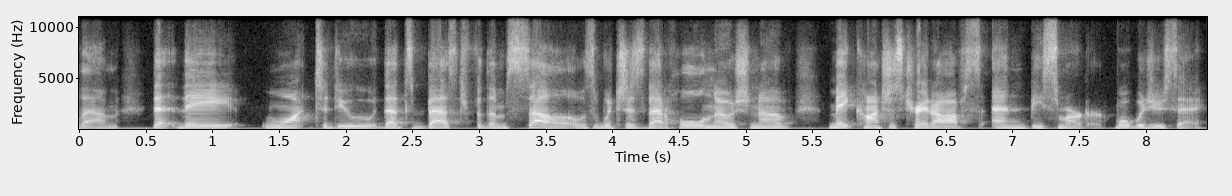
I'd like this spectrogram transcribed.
them that they want to do that's best for themselves, which is that whole notion of make conscious trade offs and be smarter? What would you say?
